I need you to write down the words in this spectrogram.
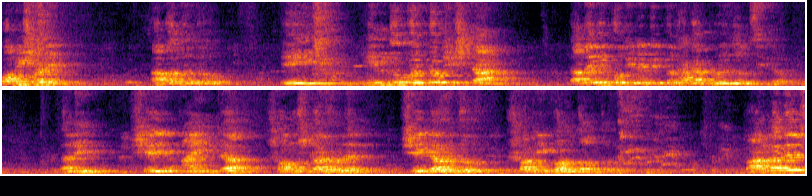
কমিশনে আপাতত এই হিন্দু, বৌদ্ধ, খ্রিস্টান, তাদেরই প্রতিনিধিত্ব থাকার প্রয়োজন ছিল। তাহলে সেই আইনটা সংস্কার হলে সেটা হয়তো সঠিক গণতন্ত্র। বাংলাদেশ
